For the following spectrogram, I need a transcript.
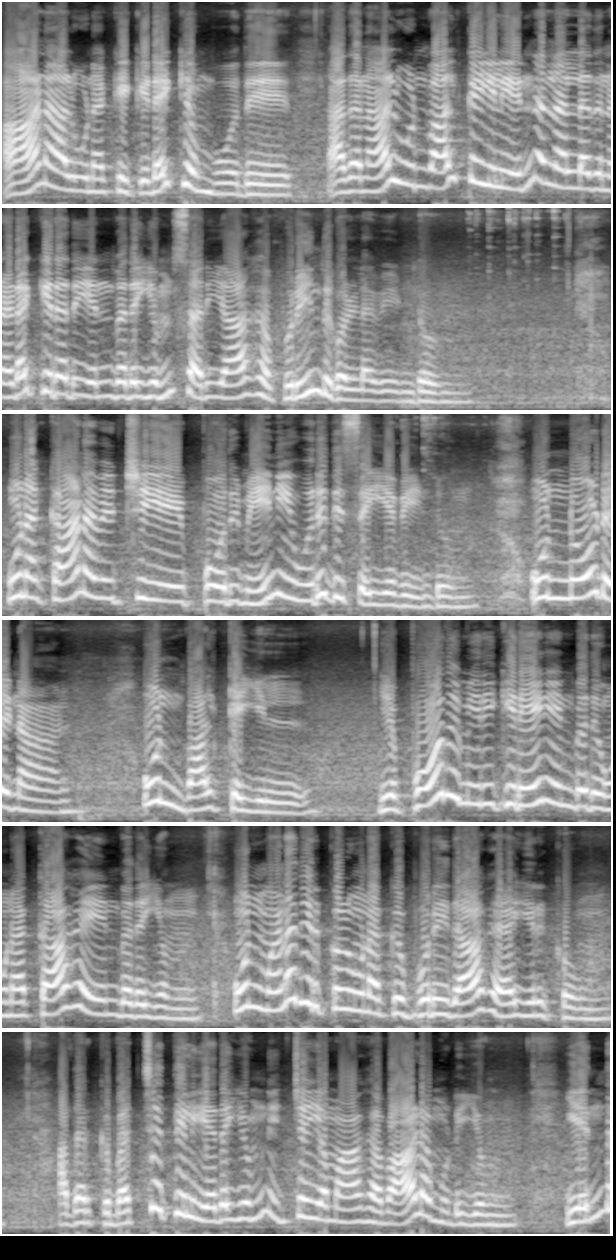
ஆனால் உனக்கு கிடைக்கும் போது அதனால் உன் வாழ்க்கையில் என்ன நல்லது நடக்கிறது என்பதையும் சரியாக புரிந்து கொள்ள வேண்டும். உனக்கான வெற்றியை எப்போதுமே நீ உறுதி செய்ய வேண்டும். உன்னோடு நான் உன் வாழ்க்கையில் எப்போதும் இருக்கிறேன் என்பது உனக்காக என்பதையும் உன் மனதிற்குள் உனக்கு புரிதாக இருக்கும். அதற்கு பட்சத்தில் எதையும் நிச்சயமாக வாழ முடியும். எந்த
